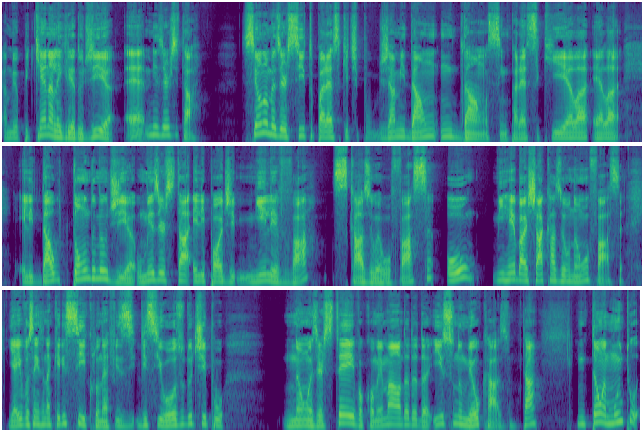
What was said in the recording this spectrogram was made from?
a minha pequena alegria do dia é me exercitar. Se eu não me exercito, parece que, tipo, já me dá um, um down, assim. Parece que ela, ela ele dá o tom do meu dia. O me exercitar, ele pode me elevar, caso eu o faça, ou me rebaixar caso eu não o faça. E aí você entra naquele ciclo, né, vicioso do tipo, não exercitei, vou comer mal, dadada. Isso no meu caso, tá? Então é muito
